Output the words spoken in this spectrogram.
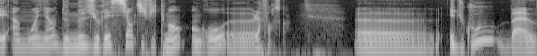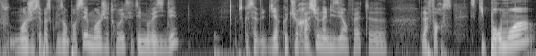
aient un moyen de mesurer scientifiquement, en gros, euh, la force. Quoi. Euh, et du coup, bah, moi je sais pas ce que vous en pensez, moi j'ai trouvé que c'était une mauvaise idée. Parce que ça veut dire que tu rationalisais en fait euh, la force. Ce qui pour moi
